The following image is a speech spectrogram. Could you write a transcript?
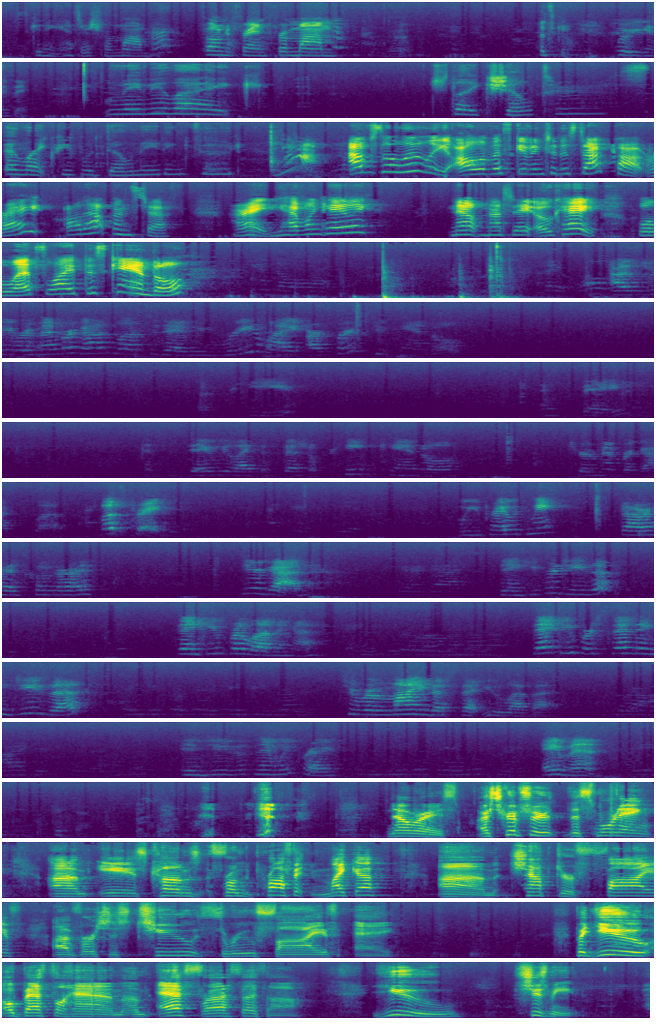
just getting answers from mom. Phone a friend from mom. Let's get. What were you gonna say? Maybe like, like shelters and like people donating food. Yeah, absolutely. All of us giving to the stock pot, right? All that fun stuff. All right, you have one, Kaylee? No, not today. Okay. Well, let's light this candle. As we remember God's love today, we relight our first two candles of peace and faith. And today we light the special pink candle to remember God's love. Let's pray. Will you pray with me? Bow our heads, close our eyes. Dear God, thank you for Jesus. Thank you for loving us. Thank you for sending Jesus to remind us that you love us. In Jesus' name we pray. Amen. No worries. Our scripture this morning um, is comes from the prophet Micah, um, chapter five, uh, verses two through five a. But you, O Bethlehem, um, Ephrathah, you, excuse me,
